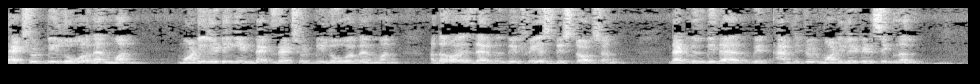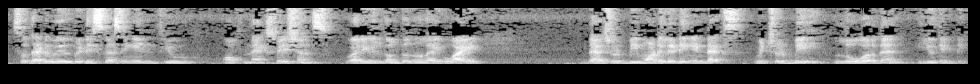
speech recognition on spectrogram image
that should be lower than 1. Modulating index that should be lower than 1. Otherwise there will be phase distortion that will be there with amplitude modulated signal. So that we will be discussing in few of next sessions where you will come to know like why there should be modulating index which should be lower than unity.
